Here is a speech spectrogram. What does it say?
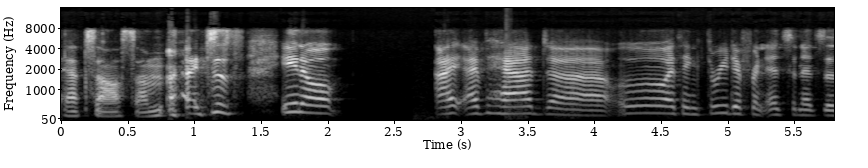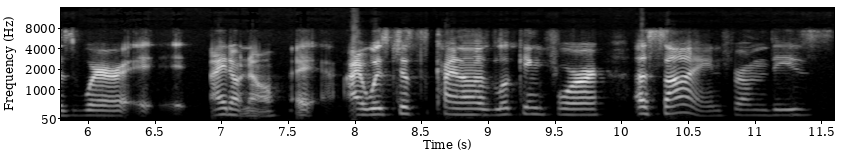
That's awesome. I just, you know, I, have had, uh, oh, I think three different incidences where it, it, I don't know. I, I was just kind of looking for a sign from these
